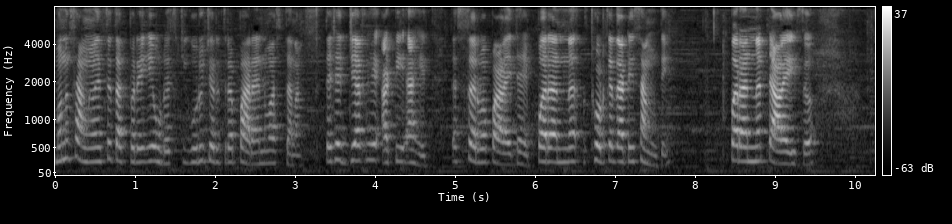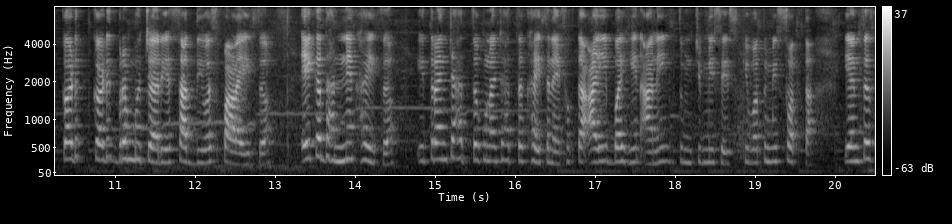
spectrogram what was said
म्हणून सांगण्याचं तात्पर्य एवढंच की गुरुचरित्र पारायण वाचताना त्याच्यात ज्या काही अटी आहेत त्या सर्व पाळायच्या आहे परांना थोडक्यात अटी सांगते. परांना टाळायचं. कड कडीत ब्रह्मचर्य सात दिवस पाळायचं. एक धान्य खायचं. इतरांच्या हातचं कुणाच्या हातचं खायचं नाही. फक्त आई बहीण आणि तुमची मिसेस किंवा तुम्ही स्वतः यांचंच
